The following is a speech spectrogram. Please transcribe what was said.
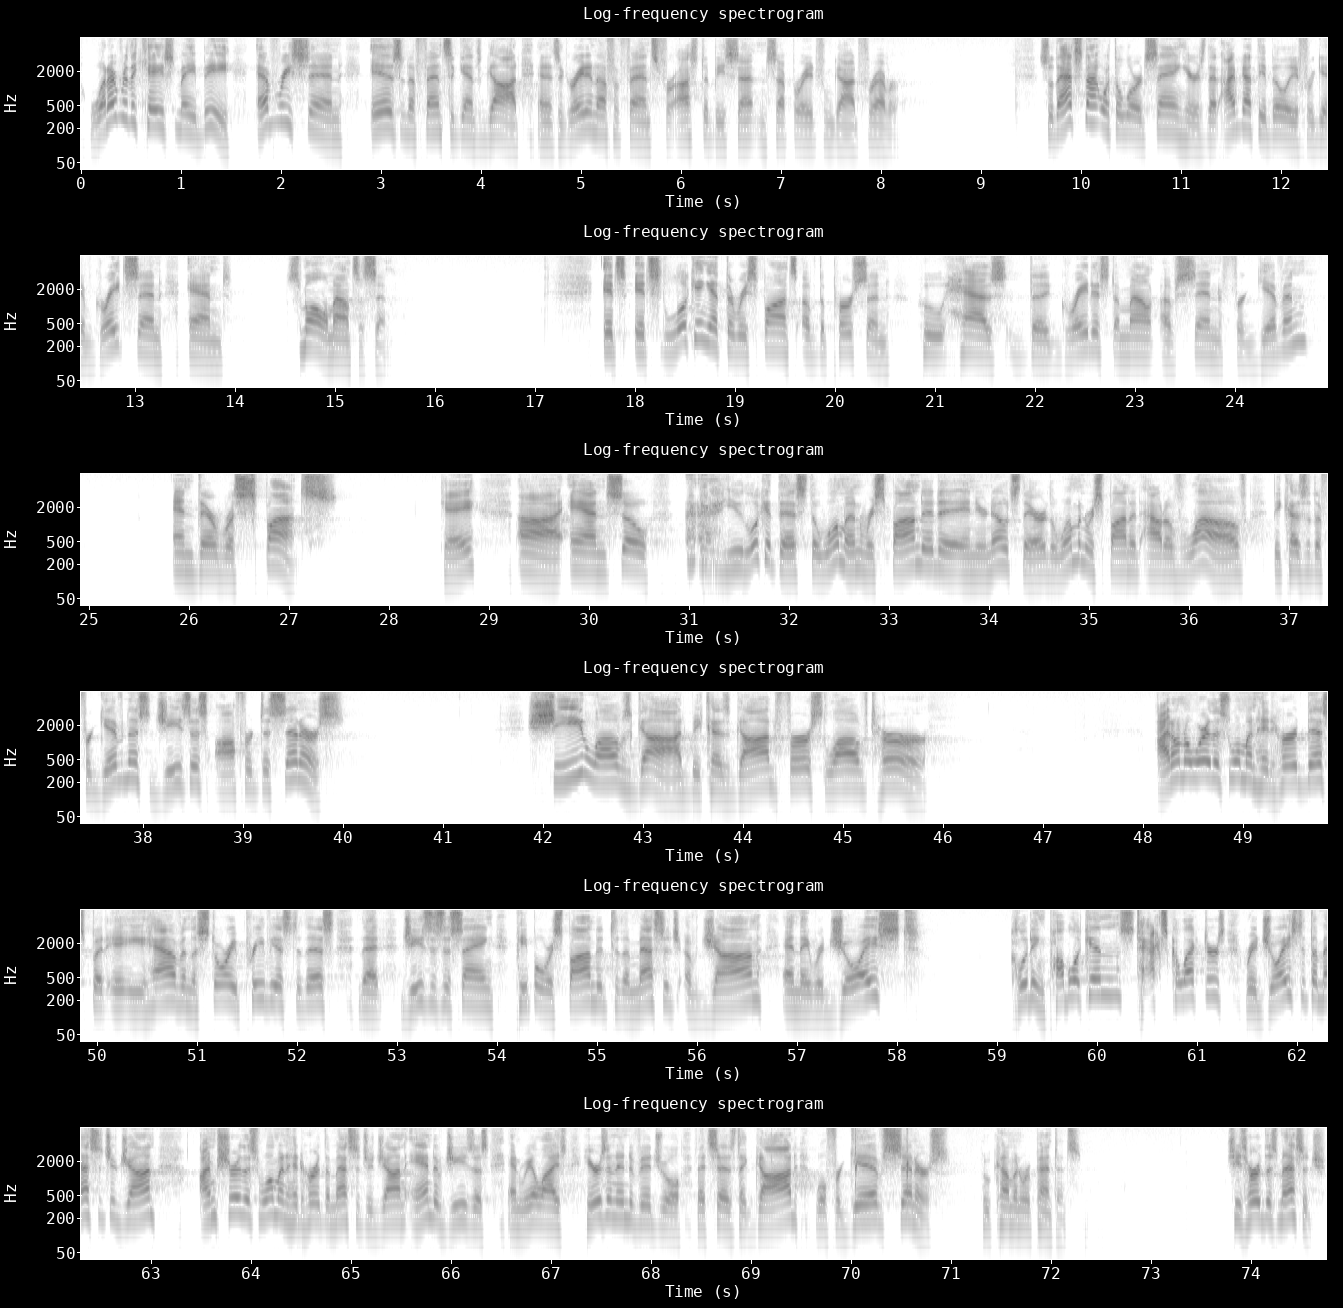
Whatever the case may be, every sin is an offense against God, and it's a great enough offense for us to be sent and separated from God forever. So that's not what the Lord's saying here, is that I've got the ability to forgive great sin and small amounts of sin. It's, it's looking at the response of the person who has the greatest amount of sin forgiven and their response. Okay? Uh, and so you look at this, the woman responded uh, in your notes there, the woman responded out of love because of the forgiveness Jesus offered to sinners. She loves God because God first loved her. I don't know where this woman had heard this, but you have in the story previous to this that Jesus is saying people responded to the message of John and they rejoiced including publicans, tax collectors, rejoiced at the message of John. I'm sure this woman had heard the message of John and of Jesus and realized here's an individual that says that God will forgive sinners who come in repentance. She's heard this message.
